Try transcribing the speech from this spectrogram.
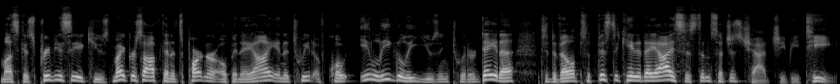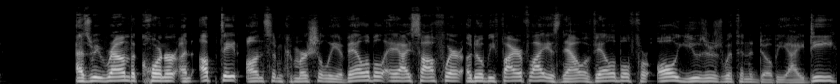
Musk has previously accused Microsoft and its partner OpenAI in a tweet of, quote, illegally using Twitter data to develop sophisticated AI systems such as ChatGPT. As we round the corner, an update on some commercially available AI software. Adobe Firefly is now available for all users with an Adobe ID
